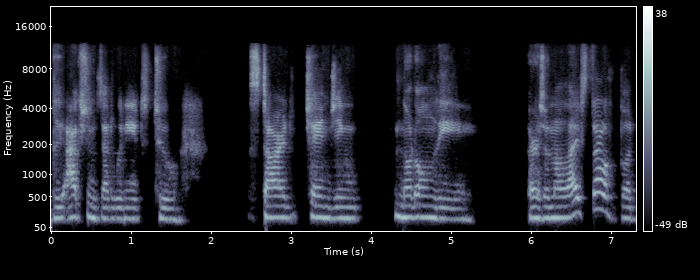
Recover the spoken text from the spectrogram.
the actions that we need to start changing not only personal lifestyle, but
